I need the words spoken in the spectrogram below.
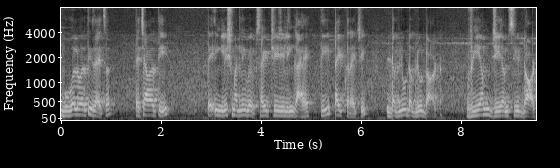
गुगलवरती जायचं त्याच्यावरती ते इंग्लिशमधली वेबसाईटची जी लिंक आहे ती टाईप करायची. W W dot V M G M C dot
